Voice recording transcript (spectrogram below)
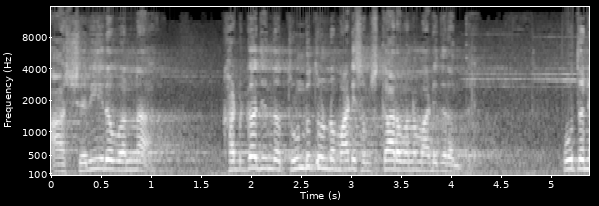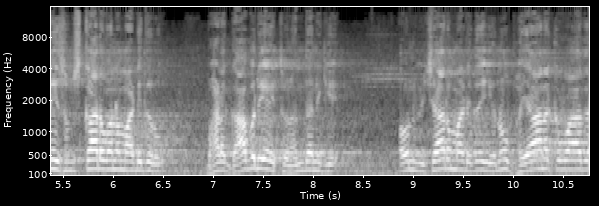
ಆ ಶರೀರವನ್ನು ಖಡ್ಗದಿಂದ ತುಂಡು ತುಂಡು ಮಾಡಿ ಸಂಸ್ಕಾರವನ್ನು ಮಾಡಿದರಂತೆ. ಪೂತನಿ ಸಂಸ್ಕಾರವನ್ನು ಮಾಡಿದರು. ಬಹಳ ಗಾಬರಿ ಆಯಿತು ನಂದನಿಗೆ. ಅವನು ವಿಚಾರ ಮಾಡಿದ, ಏನೋ ಭಯಾನಕವಾದ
